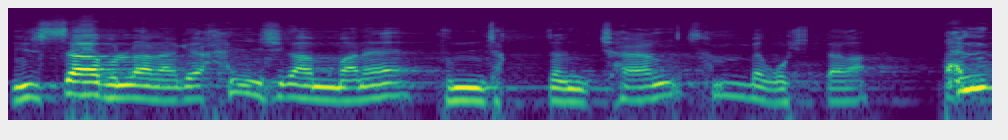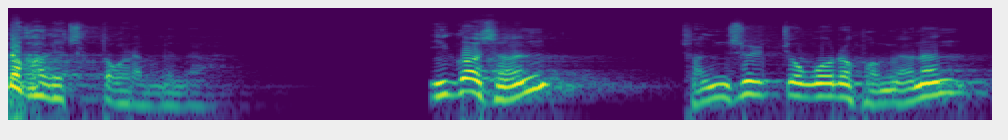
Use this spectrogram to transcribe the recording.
일사불란하게 한 시간 만에 군작전 차량 350대가 완벽하게 출동을 합니다. 이것은 전술적으로 보면은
